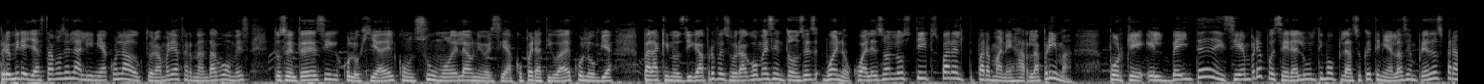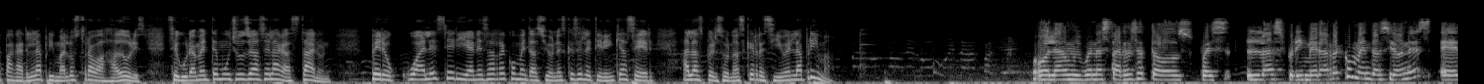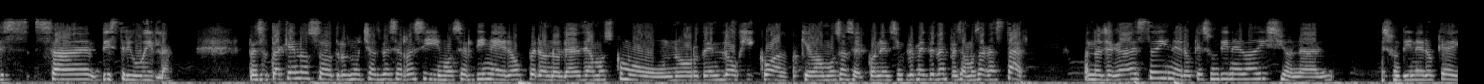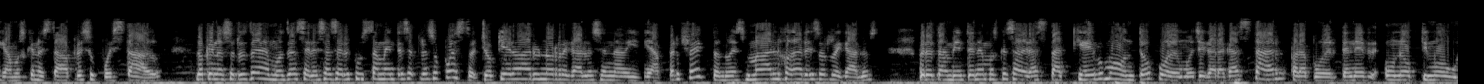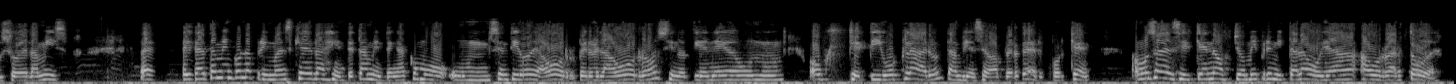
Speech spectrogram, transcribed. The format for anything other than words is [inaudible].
Pero mire, ya estamos en la línea con la doctora María Fernanda Gómez, docente de Psicología del Consumo de la Universidad Cooperativa de Colombia, para que nos diga, profesora Gómez, entonces, bueno, ¿cuáles son los tips para, para manejar la prima? Porque el 20 de diciembre, pues era el último plazo que tenían las empresas para pagarle la prima a los trabajadores. Seguramente muchos ya se la gastaron. Pero ¿cuáles serían esas recomendaciones que se le tienen que hacer a las personas que reciben la prima? Hola, muy buenas tardes a todos. Pues las primeras recomendaciones es distribuirla. Resulta que nosotros muchas veces recibimos el dinero, pero no le damos como un orden lógico a qué vamos a hacer con él, simplemente lo empezamos a gastar. Cuando llega este dinero, que es un dinero adicional, es un dinero que digamos que no estaba presupuestado. Lo que nosotros debemos de hacer es hacer justamente ese presupuesto. Yo quiero dar unos regalos en Navidad. Perfecto, no es malo [laughs] dar esos regalos, pero también tenemos que saber hasta qué monto podemos llegar a gastar para poder tener un óptimo uso de la misma. La idea también con la prima es que la gente también tenga como un sentido de ahorro, pero el ahorro, si no tiene un objetivo claro, también se va a perder. ¿Por qué? Vamos a decir que no, yo mi primita la voy a ahorrar toda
